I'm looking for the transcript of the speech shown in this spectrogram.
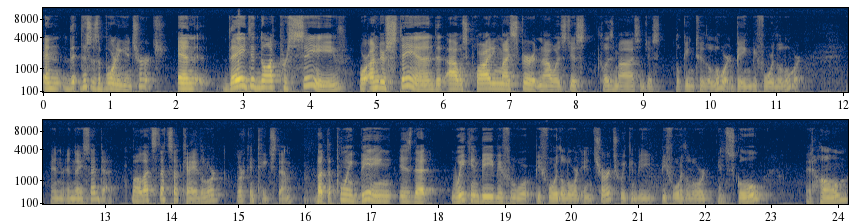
And th- this is a born again church. And they did not perceive or understand that I was quieting my spirit and I was just closing my eyes and just looking to the Lord, being before the Lord. And, and they said that. Well, that's, that's okay. The Lord, Lord can teach them. But the point being is that we can be before, before the Lord in church, we can be before the Lord in school, at home,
